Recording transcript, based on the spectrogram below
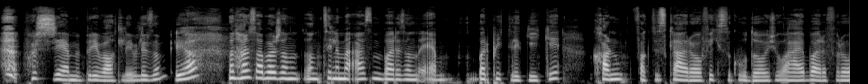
Hva skjer med privatliv, liksom? Ja. Men han sa bare sånn, sånn til og med jeg som bare sånn, er bare bitte litt geeky, kan faktisk klare å fikse kode og tjo hei bare for å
